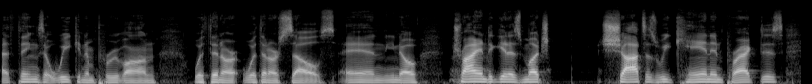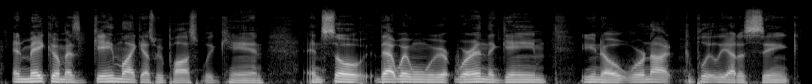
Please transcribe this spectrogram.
at things that we can improve on within our within ourselves, and you know, trying to get as much shots as we can in practice and make them as game like as we possibly can. And so that way, when we're, we're in the game, you know, we're not completely out of sync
